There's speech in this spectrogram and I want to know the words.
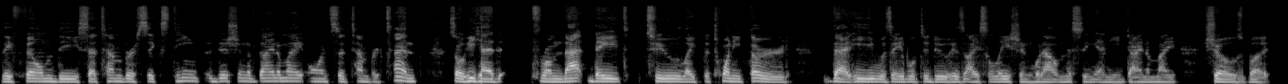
They filmed the September 16th edition of Dynamite on September 10th. So he had from that date to like the 23rd that he was able to do his isolation without missing any Dynamite shows. But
